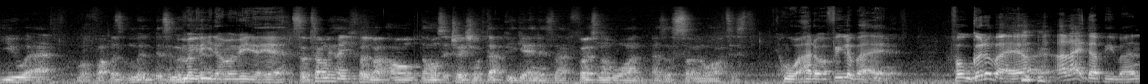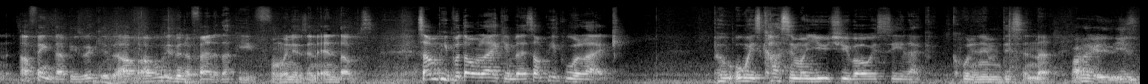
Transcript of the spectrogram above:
you were at what, what was? It's Mavida, Mavida, yeah. So tell me how you feel about how the whole situation with Dappy getting his like first number one as a solo artist. What, how do I feel about it? I feel good about it. I, I like Dappy, man. I think Dappy's wicked. I've, I've always been a fan of Dappy from when he was in N-Dubz. Some people don't like him, but some people are like, always cuss him on YouTube. I always see like calling him this and that. I think he's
